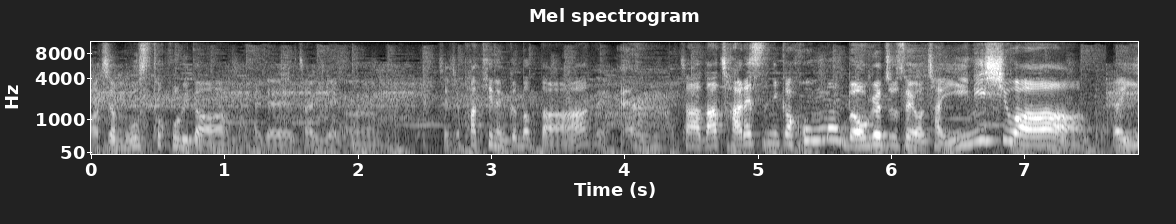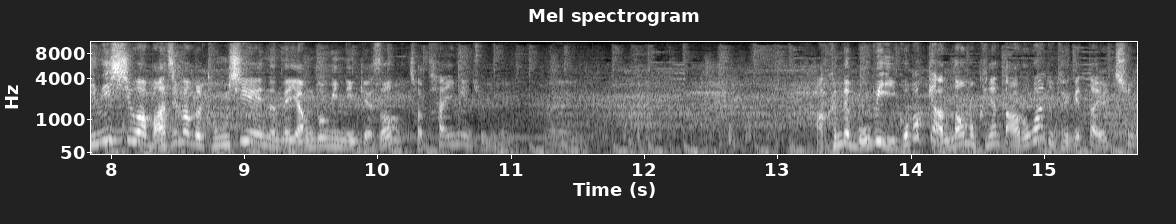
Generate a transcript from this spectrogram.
아 진짜 모스터콜이다. 자, 이제 자 이제 응. 자 이제 파티는 끝났다. 네. 자 나 잘했으니까 홍모 먹여주세요. 자 이니씨와 야, 이니씨와 마지막을 동시에 했는데 양동희님께서? 저 타이밍 좋네. 네. 아 근데 몹이 이거밖에 안 나오면 그냥 나로 가도 되겠다 1층은.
